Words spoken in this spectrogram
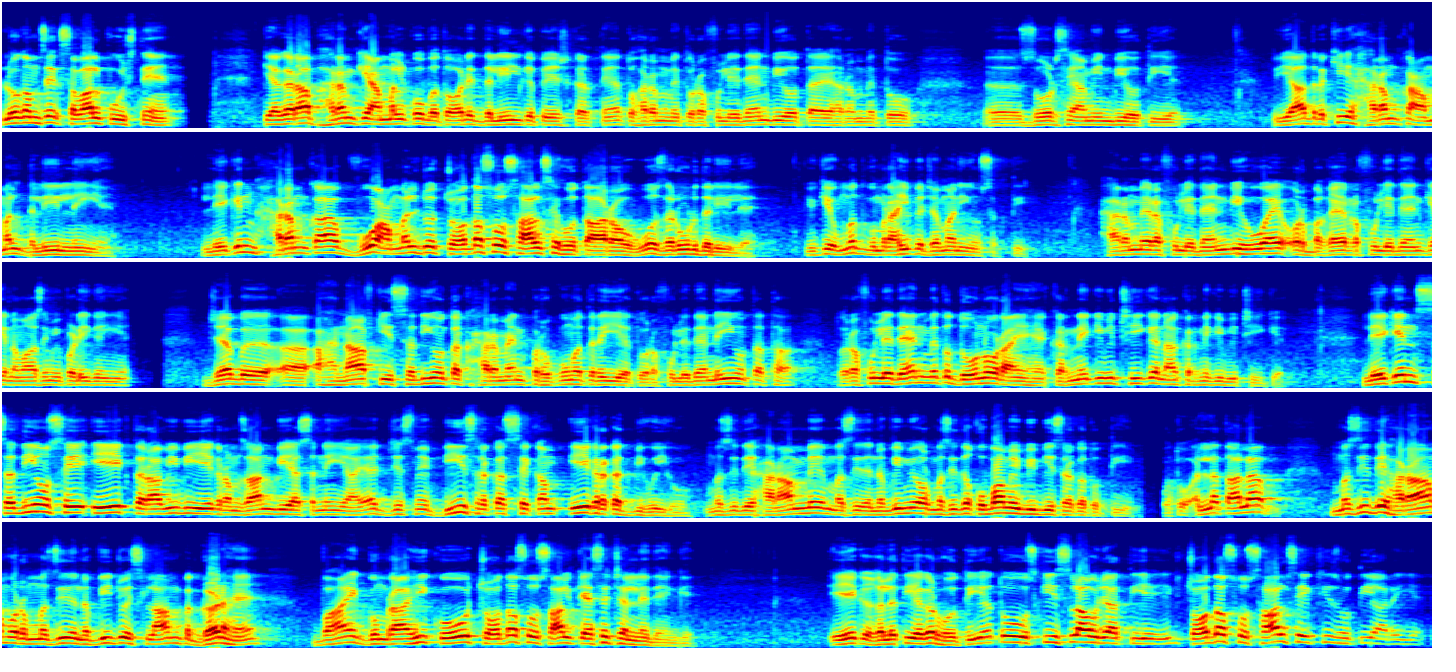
लोग हमसे एक सवाल पूछते हैं कि अगर आप हरम के अमल को बतौर दलील के पेश करते हैं तो हरम में तो रफुलदैन भी होता है, हरम में तो ज़ोर से आमीन भी होती है। तो याद रखिए, हरम का अमल दलील नहीं है। लेकिन हरम का वो अमल जो 1400 साल से होता आ रहा हो, वो ज़रूर दलील है, क्योंकि उम्मत गुमराही पे जमा नहीं हो सकती। हरम में रफुलदैन भी हुआ है और बग़ैर रफुलदैन की नमाज़ें भी पढ़ी गई हैं। जब अहनाफ की सदियों तक हरमैन पर हुकूमत रही है तो रफुलदैन नहीं होता था। तो रफुलदैन में तो दोनों राय हैं, करने की भी ठीक है, ना करने की भी ठीक है। लेकिन सदियों से एक तरावी भी, एक रमज़ान भी ऐसा नहीं आया, जिसमें बीस रकत से कम एक रकत भी हुई हो। मस्जिद हराम में, मस्जिद नबी में और मस्जिद कुबा में भी बीस रकत होती है। तो अल्लाह ताला मस्जिद हराम और मस्जिद नबी जो इस्लाम का गढ़ हैं, वहाँ एक गुमराही को चौदह सौ साल कैसे चलने देंगे? एक गलती अगर होती है तो उसकी असलाह हो जाती है। चौदह सौ साल से एक चीज़ होती आ रही है।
